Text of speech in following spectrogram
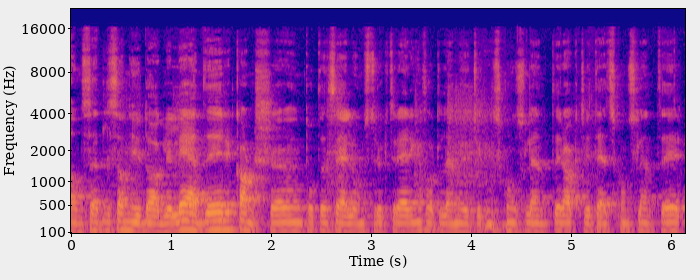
ansettelse av ny daglig leder, kanskje en potensiell omstrukturering i forhold til det med utviklingskonsulenter, aktivitetskonsulenter.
